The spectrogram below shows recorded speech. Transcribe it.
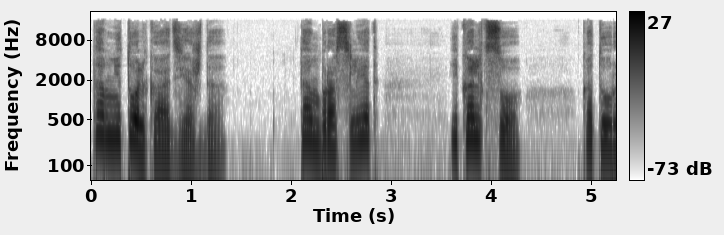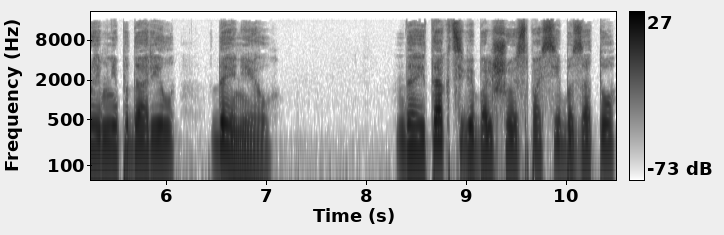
Там не только одежда. Там браслет и кольцо, которое мне подарил Дэниел. Да и так тебе большое спасибо за то,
